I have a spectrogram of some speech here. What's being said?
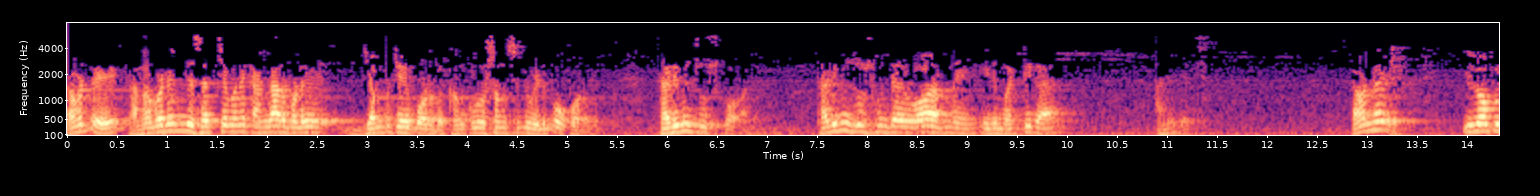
కాబట్టి కనబడింది సత్యమని కంగారు పడి జంప్ చేయకూడదు కంక్లూషన్స్కి వెళ్ళిపోకూడదు. తడిమి చూసుకోవాలి. తడిమి చూసుకుంటే వారిని ఇది మట్టిగా అని తెలిసింది. ఏమండి? ఈ లోపల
